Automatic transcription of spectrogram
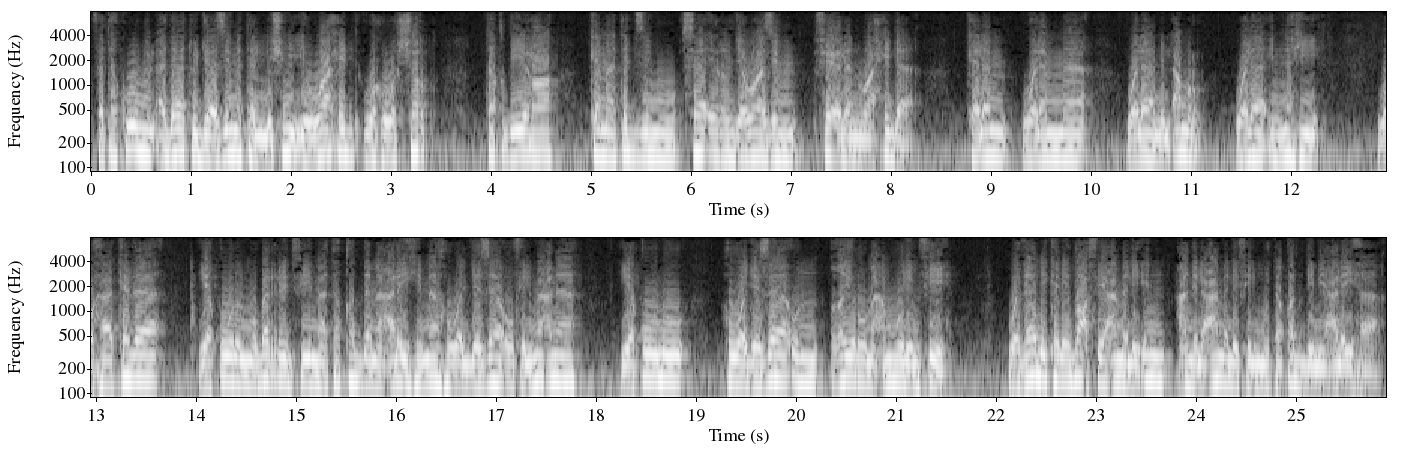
فتكون الأداة جازمة لشيء واحد وهو الشرط تقديرا كما تجزم سائر الجوازم فعلا واحدا. كلم ولما ولام الأمر ولا النهي وهكذا يقول المبرد فيما تقدم عليه ما هو الجزاء في المعنى يقول هو جزاء غير معمول فيه وذلك لضعف عمل إن عن العمل في المتقدم عليها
